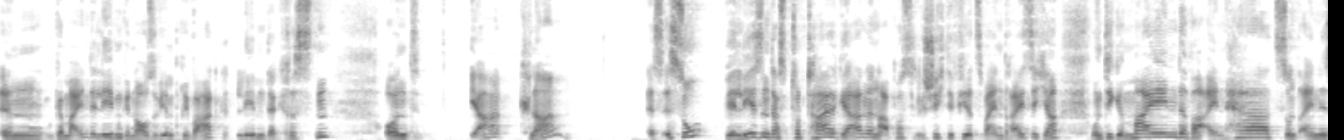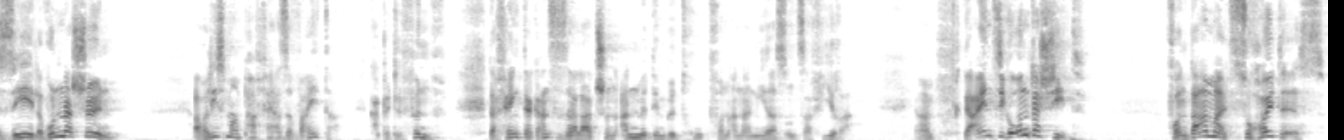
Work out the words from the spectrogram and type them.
im Gemeindeleben genauso wie im Privatleben der Christen. Und ja, klar, es ist so, wir lesen das total gerne in der Apostelgeschichte 4,32, ja. Und die Gemeinde war ein Herz und eine Seele. Wunderschön. Aber lies mal ein paar Verse weiter. Kapitel 5. Da fängt der ganze Salat schon an mit dem Betrug von Ananias und Sapphira. Ja. Der einzige Unterschied von damals zu heute ist,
